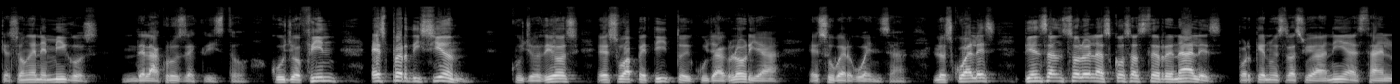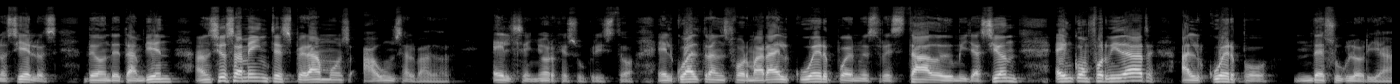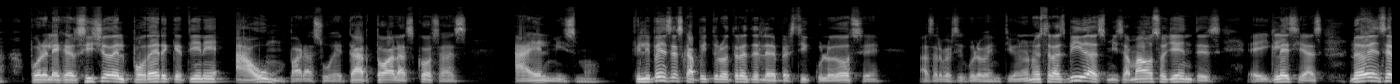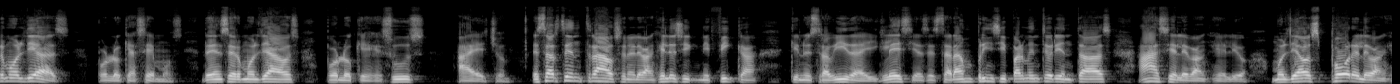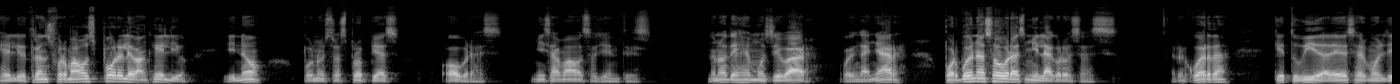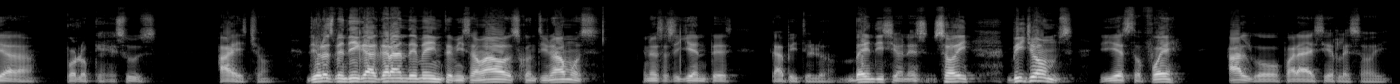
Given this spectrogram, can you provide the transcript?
que son enemigos de la cruz de Cristo, cuyo fin es perdición cuyo Dios es su apetito y cuya gloria es su vergüenza, los cuales piensan solo en las cosas terrenales, porque nuestra ciudadanía está en los cielos, de donde también ansiosamente esperamos a un Salvador, el Señor Jesucristo, el cual transformará el cuerpo de nuestro estado de humillación en conformidad al cuerpo de su gloria, por el ejercicio del poder que tiene aún para sujetar todas las cosas a Él mismo Filipenses capítulo 3 desde el versículo 12 hasta el versículo 21. Nuestras vidas, mis amados oyentes e iglesias, no deben ser moldeadas por lo que hacemos, deben ser moldeados por lo que Jesús ha hecho. Estar centrados en el Evangelio significa que nuestra vida e iglesias estarán principalmente orientadas hacia el Evangelio, moldeados por el Evangelio, transformados por el Evangelio y no por nuestras propias obras, mis amados oyentes. No nos dejemos llevar o engañar por buenas obras milagrosas. Recuerda que tu vida debe ser moldeada por lo que Jesús ha hecho. Dios les bendiga grandemente, mis amados. Continuamos en nuestro siguiente capítulo. Bendiciones. Soy B. Jones y esto fue algo para decirles hoy.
